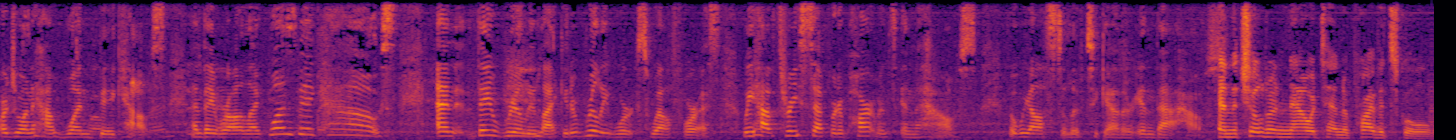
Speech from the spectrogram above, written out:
or do you want to have one big house? And they were all like, One big house. And they really like it. It really works well for us. We have three separate apartments in the house but we all still live together in that house. And the children now attend a private school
